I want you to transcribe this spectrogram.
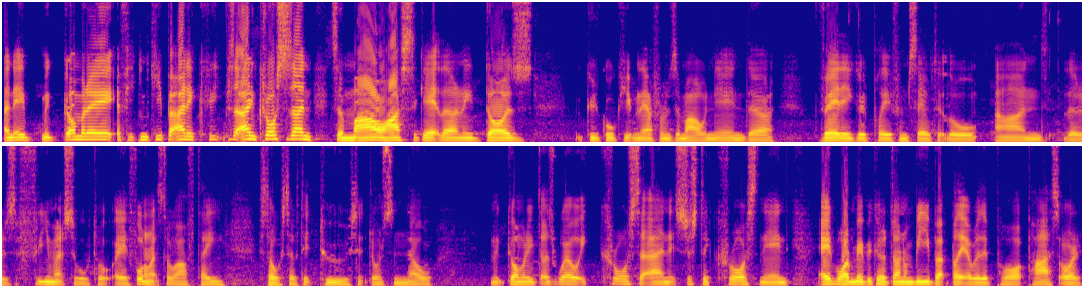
And he, Montgomery, if he can keep it in, he keeps it in, crosses in. Zamal has to get there, and he does. Good goalkeeping there from Zamal in the end there. Very good play from Celtic though, and there's three minutes to go to, uh, four minutes to half time. Still Celtic 2, St Johnstone nil. Montgomery does well, he crosses it in, it's just a cross in the end. Edward maybe could have done a wee bit better with the pass, or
